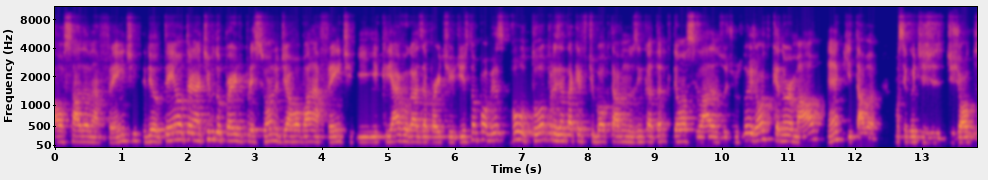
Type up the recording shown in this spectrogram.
alçada na frente, entendeu? Tem alternativa do perde pressiona, de arrobar na frente e, e, criar jogadas a partir disso. Então o Palmeiras voltou a apresentar aquele futebol que estava nos encantando, que deu uma oscilada nos últimos dois jogos, que é normal, né? Que estava uma sequência de, de, jogos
